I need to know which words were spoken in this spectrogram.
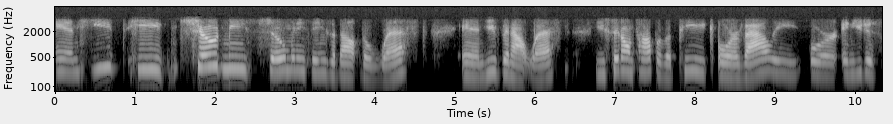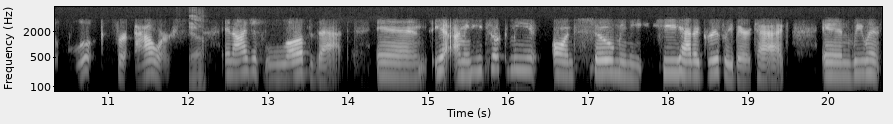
And he, he showed me so many things about the West and you've been out West. You sit on top of a peak or a valley or, and you just look for hours. Yeah. And I just loved that. And yeah, I mean, he took me on so many. He had a grizzly bear tag, and we went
